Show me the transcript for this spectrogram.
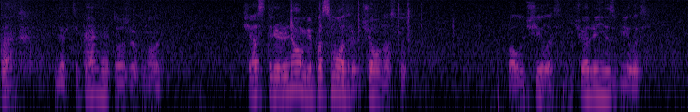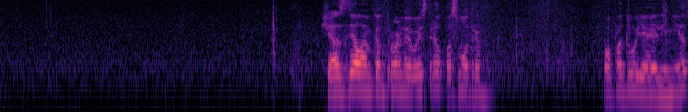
Так, вертикальный тоже в ноль. Сейчас стрельнем и посмотрим, что у нас тут получилось. Ничего ли не сбилось. Сейчас сделаем контрольный выстрел, посмотрим, попаду я или нет.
